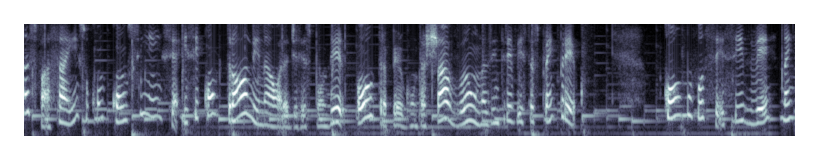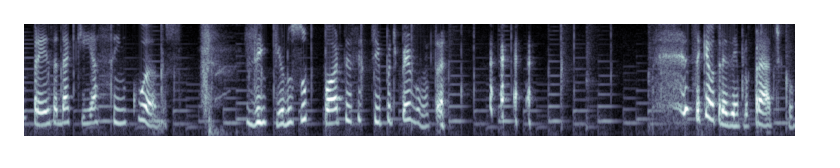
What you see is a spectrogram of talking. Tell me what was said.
mas faça isso com consciência e se controle na hora de responder outra pergunta chavão nas entrevistas para emprego como você se vê na empresa daqui a cinco anos? Gente, eu não suporto esse tipo de pergunta. Você quer outro exemplo prático?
